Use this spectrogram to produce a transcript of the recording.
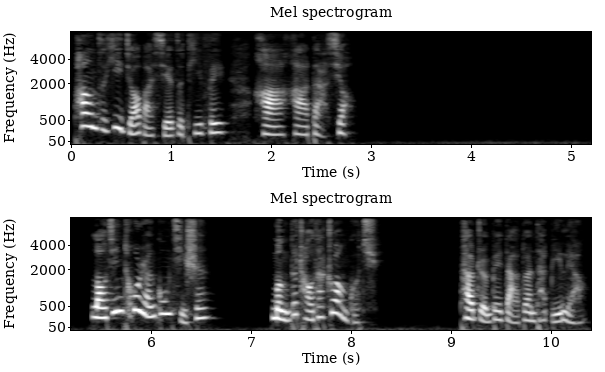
胖子一脚把鞋子踢飞，哈哈大笑。老金突然弓起身，猛地朝他撞过去，他准备打断他鼻梁。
